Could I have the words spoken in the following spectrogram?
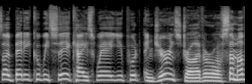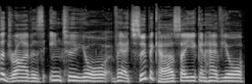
So, Betty, could we see a case where you put endurance driver or some other drivers into your V8 supercars so you can have your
